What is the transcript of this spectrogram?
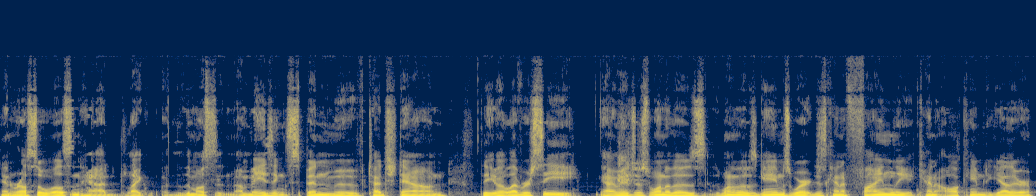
And Russell Wilson had like the most amazing spin move touchdown that you'll ever see. I mean, it's just one of those one of those games where it just kind of finally it kind of all came together.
